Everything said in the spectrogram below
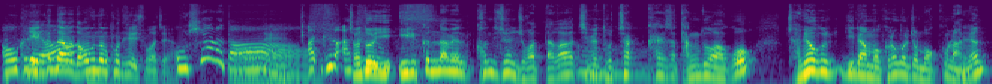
어 그래요? 일 끝나면 너무너무 컨디션이 좋아져요. 오 희한하다. 아, 그럼, 아, 저도 그럼- 이- 일이 끝나면 컨디션이 좋았다가 집에 도착해서 당도하고 저녁이나 뭐 그런 걸 좀 먹고 나면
